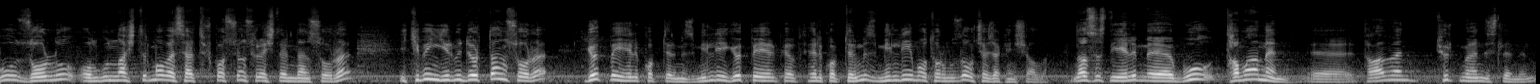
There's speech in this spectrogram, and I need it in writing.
bu zorlu olgunlaştırma ve sertifikasyon süreçlerinden sonra 2024'ten sonra Gökbey helikopterimiz, milli Gökbey helikop- helikopterimiz milli motorumuzla uçacak inşallah. Nasıl diyelim e, bu tamamen e, tamamen Türk mühendislerinin,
